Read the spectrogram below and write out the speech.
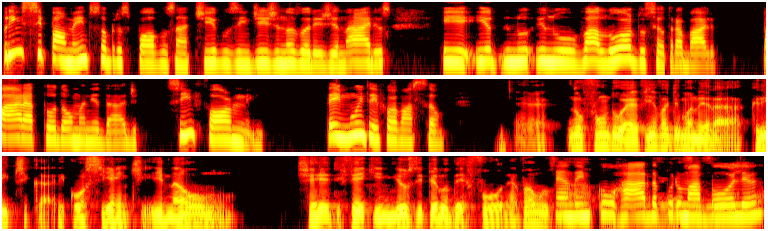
principalmente sobre os povos nativos, indígenas originários e, e, no, e no valor do seu trabalho para toda a humanidade. Se informem, tem muita informação. É, no fundo é viva de maneira crítica e consciente e não cheia de fake news e pelo default, né? Vamos Sendo lá, empurrada por uma bolha,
